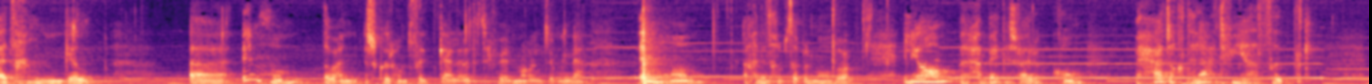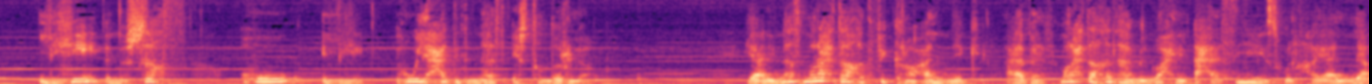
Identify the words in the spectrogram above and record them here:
أدخل من قلب، آه المهم طبعا أشكرهم صدق على ردة الفعل مرة الجميلة، المهم خلينا ندخل بسبب الموضوع. اليوم حبيت أشارككم بحاجة اقتنعت فيها صدق اللي هي إنه الشخص هو اللي هو اللي يحدد الناس إيش تنظر له. يعني الناس ما راح تاخذ فكرة عنك عبث ما راح تاخذها من وحي الأحاسيس والخيال لا.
